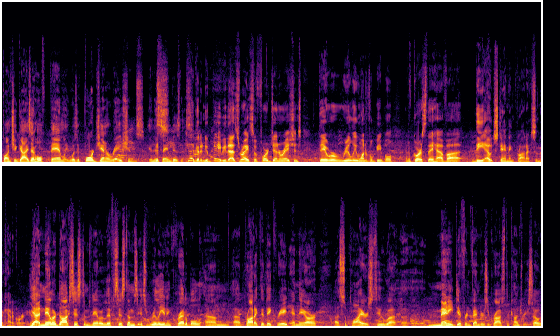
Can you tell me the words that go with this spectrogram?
bunch of guys. That whole family, was it four generations in the It's- same business? Yeah, got a new baby. That's right. So four generations. They were really wonderful people, and of course, they have uh, the outstanding products in the category. Yeah, know? Naylor Dock Systems, Naylor Lift Systems. It's really an incredible um, uh, product that they create, and they are uh, suppliers to uh, uh, many different vendors across the country. So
